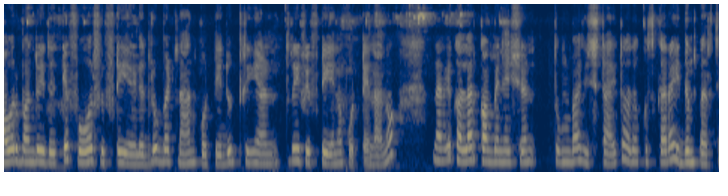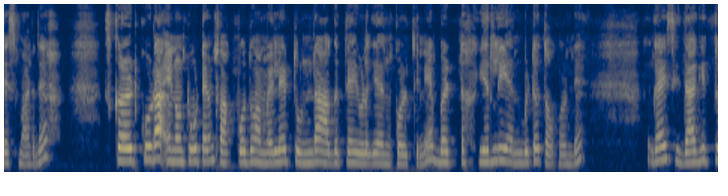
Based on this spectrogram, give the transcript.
ಅವ್ರು ಬಂದು ಇದಕ್ಕೆ ಫೋರ್ ಫಿಫ್ಟಿ ಹೇಳಿದ್ರು ಬಟ್ ನಾನು ಕೊಟ್ಟಿದ್ದು ತ್ರೀ ಆ್ಯಂಡ್ ತ್ರೀ ಫಿಫ್ಟಿ ಏನೋ ಕೊಟ್ಟೆ ನಾನು. ನನಗೆ ಕಲರ್ ಕಾಂಬಿನೇಷನ್ ತುಂಬ ಇಷ್ಟ ಆಯಿತು, ಅದಕ್ಕೋಸ್ಕರ ಇದನ್ನು ಪರ್ಚೇಸ್ ಮಾಡಿದೆ. ಸ್ಕರ್ಟ್ ಕೂಡ ಇನ್ನೊಂದು ಟೂ ಟೈಮ್ಸ್ ಹಾಕ್ಬೋದು, ಆಮೇಲೆ ತುಂಡ ಆಗುತ್ತೆ ಇವಳಿಗೆ ಅಂದ್ಕೊಳ್ತೀನಿ ಬಟ್ ಇರಲಿ ಅಂದ್ಬಿಟ್ಟು ತೊಗೊಂಡೆ. ಗೈಸ್ ಇದಾಗಿತ್ತು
